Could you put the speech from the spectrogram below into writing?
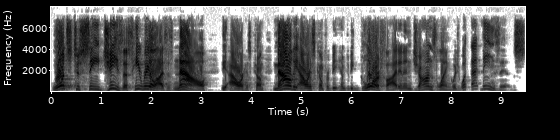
wants to see Jesus, he realizes now the hour has come. Now the hour has come for him to be glorified. And in John's language, what that means is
